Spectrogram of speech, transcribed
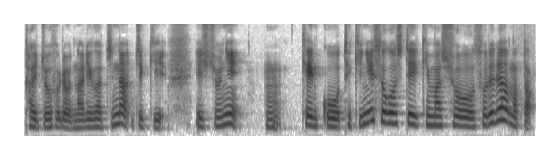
体調不良になりがちな時期一緒に、うん、健康的に過ごしていきましょう。それではまた。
